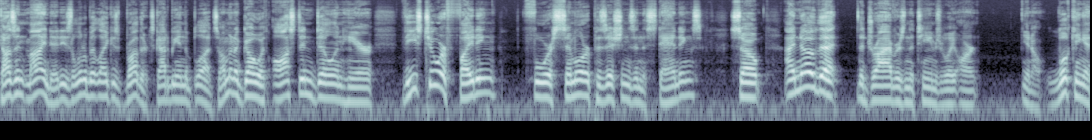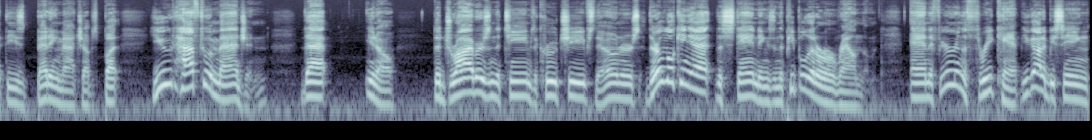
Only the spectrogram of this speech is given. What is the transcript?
doesn't mind it. He's a little bit like his brother. It's got to be in the blood. So I'm going to go with Austin Dillon here. These two are fighting for similar positions in the standings. So I know that the drivers and the teams really aren't, you know, looking at these betting matchups, but you'd have to imagine that, you know, the drivers and the teams, the crew chiefs, the owners, they're looking at the standings and the people that are around them. And if you're in the three camp, you got to be seeing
